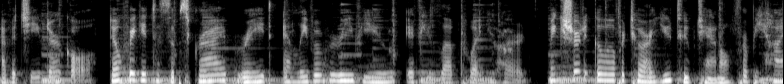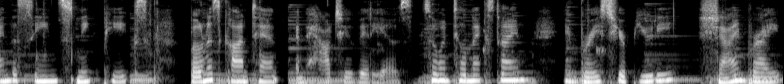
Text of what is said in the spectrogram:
I've achieved our goal. Don't forget to subscribe, rate, and leave a review if you loved what you heard. Make sure to go over to our YouTube channel for behind the scenes sneak peeks, bonus content, and how to videos. So until next time, embrace your beauty, shine bright,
